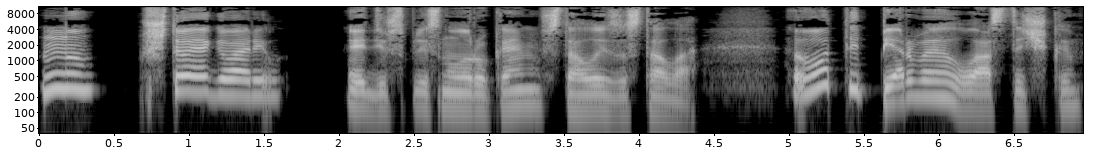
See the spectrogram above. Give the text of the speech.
«Ну?» «Что я говорил?» Эдди всплеснула руками, встала из-за стола. «Вот и первая ласточка».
